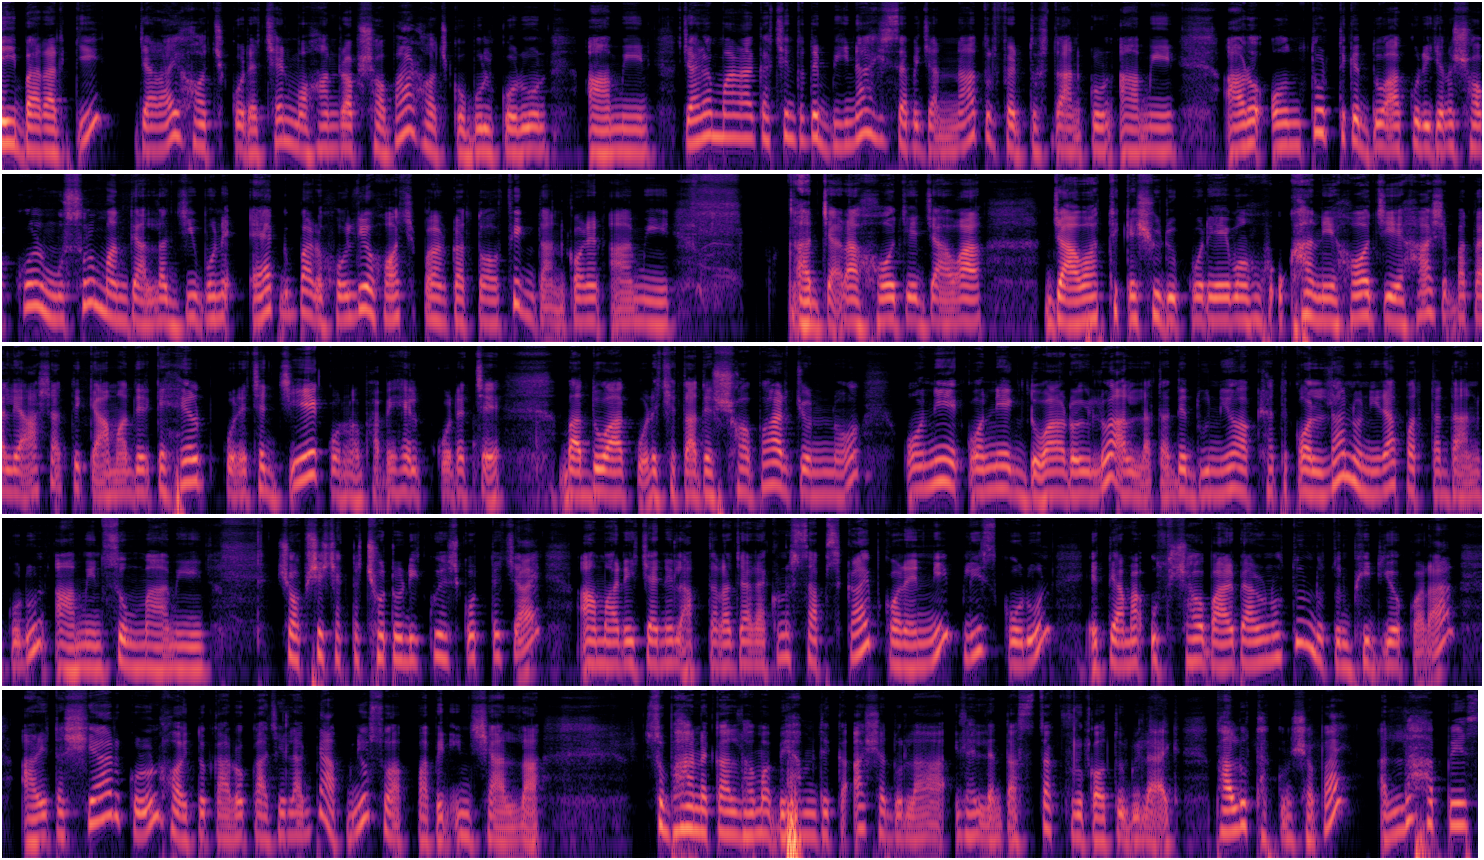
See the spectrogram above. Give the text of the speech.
এইবার আর কি যারাই হজ করেছেন, মহান রব সবার হজ কবুল করুন, আমিন। যারা মারা গেছেন, তাদের বিনা হিসাবে জান্নাতুল ফেরদোস দান করুন, আমিন। আরও অন্তর থেকে দোয়া করি যেন সকল মুসলমানদের আল্লাহ জীবনে একবার হলেও হজ পালন করার তৌফিক দান করেন, আমিন। আর যারা হজে যাওয়া যাওয়া থেকে শুরু করে এবং ওখানে হজে হাসপাতালে আসা থেকে আমাদেরকে হেল্প করেছে, যে কোনোভাবে হেল্প করেছে বা দোয়া করেছে তাদের সবার জন্য অনেক অনেক দোয়া রইল। আল্লাহ তাদের দুনিয়া আখড়াতে কল্যাণ ও নিরাপত্তা দান করুন। আমিন, সুম্মা আমিন। সবশেষে একটা ছোট রিকোয়েস্ট করতে চাই। আমার এই চ্যানেল আপনারা যারা এখনও সাবস্ক্রাইব করেননি প্লিজ করুন। এতে আমার উৎসাহ বাড়বে আরও নতুন নতুন ভিডিও করার। আর এটা শেয়ার করুন। হয়তো কারও কাজে লাগবে আপনিও সোয়াব পাবেন ইনশাআল্লাহ সুবহানাকা আল্লাহুম্মা বিহামদিকা আশাদুল্লাহ লা ইলাহা ইল্লা আস্তাগফিরুকা ওয়া আতুবু ইলাইক ভালো থাকুন সবাই আল্লাহ হাফেজ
